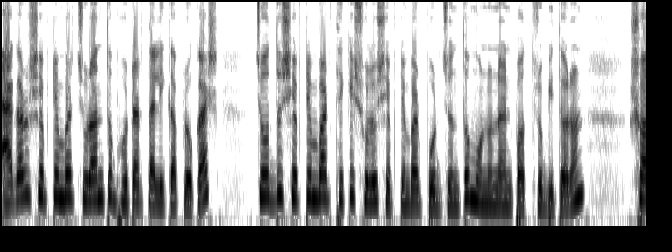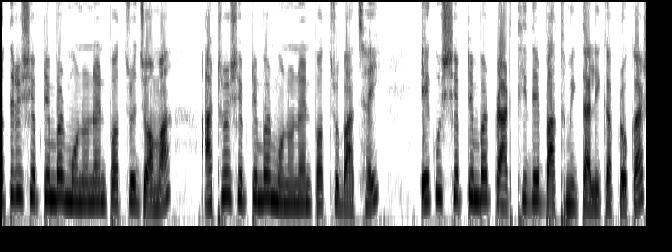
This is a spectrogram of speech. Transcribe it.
এগারো সেপ্টেম্বর চূড়ান্ত ভোটার তালিকা প্রকাশ, চোদ্দ সেপ্টেম্বর থেকে ষোলো সেপ্টেম্বর পর্যন্ত মনোনয়নপত্র বিতরণ, সতেরো সেপ্টেম্বর মনোনয়নপত্র জমা আঠারো সেপ্টেম্বর মনোনয়নপত্র বাছাই, একুশ সেপ্টেম্বর প্রার্থীদের প্রাথমিক তালিকা প্রকাশ,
